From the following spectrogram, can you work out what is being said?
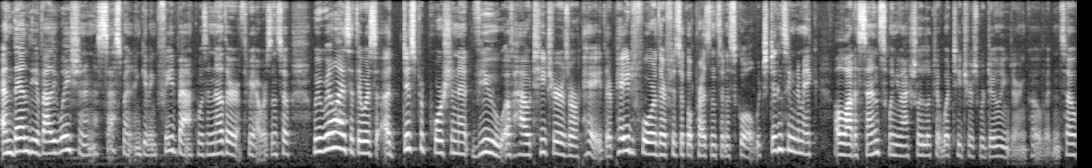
And then the evaluation and assessment and giving feedback was another three hours. And so we realized that there was a disproportionate view of how teachers are paid. They're paid for their physical presence in a school, which didn't seem to make a lot of sense when you actually looked at what teachers were doing during COVID. And so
